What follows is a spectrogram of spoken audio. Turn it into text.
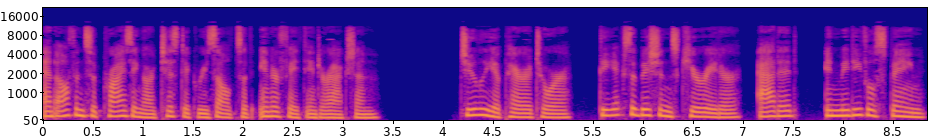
and often surprising artistic results of interfaith interaction. Julia Perratore, the exhibition's curator, added In medieval Spain,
